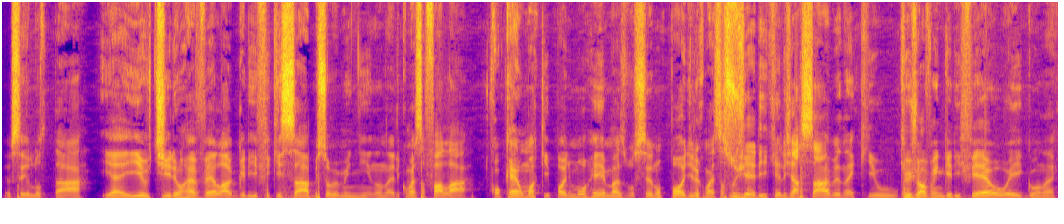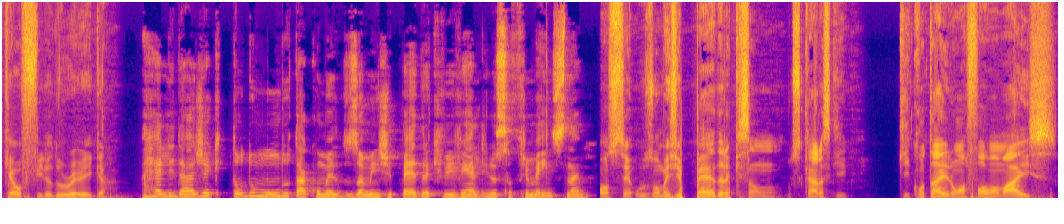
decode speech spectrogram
Eu sei lutar. E aí o Tyrion revela a grife que sabe sobre o menino, né? Ele começa a falar: "Qualquer um aqui pode morrer, mas você não pode". Ele começa a sugerir que ele já sabe, né, que o que o jovem grife é o Aegon, né, que é o filho do Rhaegar. A realidade é que todo mundo tá com medo dos homens de pedra que vivem ali nos sofrimentos, né? Os homens de pedra, que são os caras que, que contraíram uma forma mais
